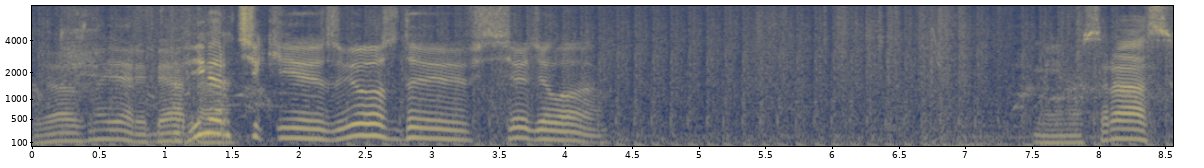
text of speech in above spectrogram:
Звездные ребята. Вертики, звезды, все дела. Минус раз.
